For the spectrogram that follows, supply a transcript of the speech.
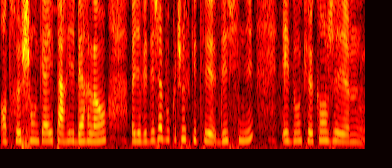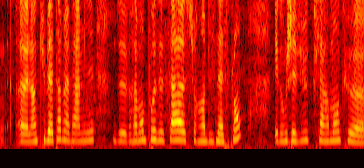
entre Shanghai, Paris, Berlin. Euh, il y avait déjà beaucoup de choses qui étaient définies. Et donc euh, quand j'ai euh, l'incubateur m'a permis de vraiment poser ça sur un business plan. Et donc j'ai vu clairement que, euh,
